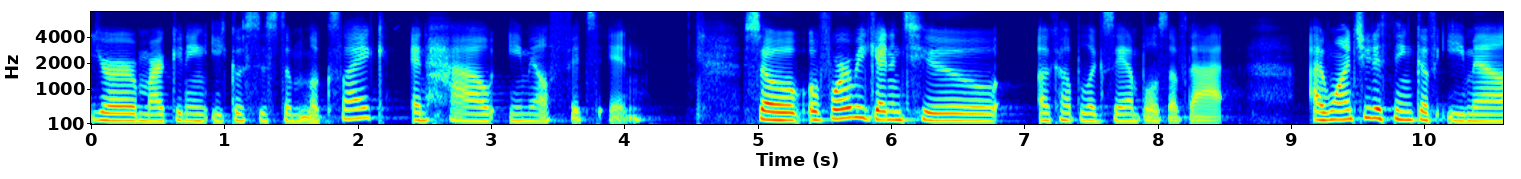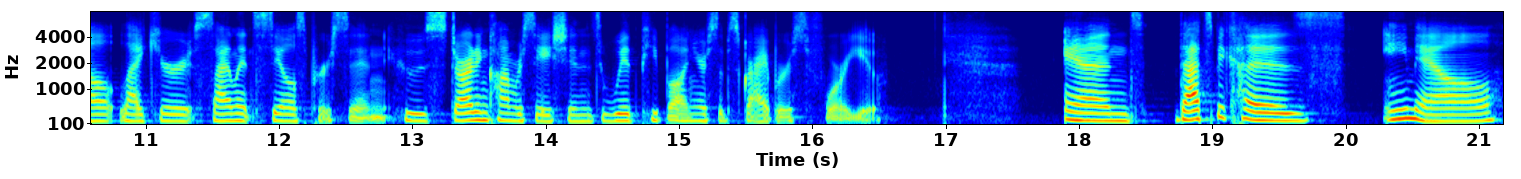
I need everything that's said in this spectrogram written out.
your marketing ecosystem looks like and how email fits in. So, before we get into a couple examples of that, I want you to think of email like your silent salesperson who's starting conversations with people on your subscribers for you. And that's because email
